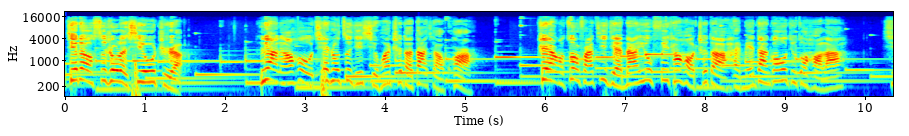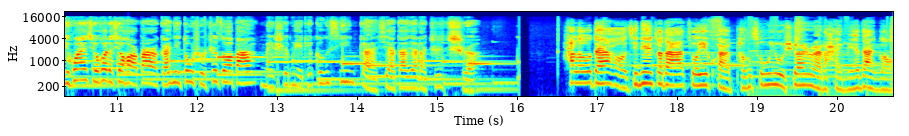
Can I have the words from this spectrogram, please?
揭掉四周的吸油纸，晾凉后切成自己喜欢吃的大小块，这样做法既简单又非常好吃的海绵蛋糕就做好啦。喜欢学会的小伙伴赶紧动手制作吧！美食每天更新，感谢大家的支持。Hello，大家好，今天教大家做一款蓬松又暄软的海绵蛋糕，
